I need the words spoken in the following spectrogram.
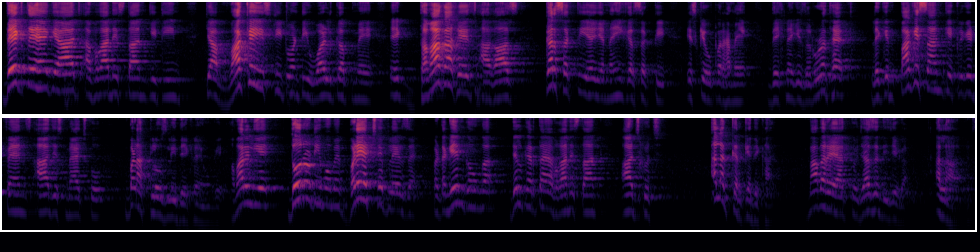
देखते हैं कि आज अफ़गानिस्तान की टीम क्या वाकई इस टी ट्वेंटी वर्ल्ड कप में एक धमाका खेज आगाज़ कर सकती है या नहीं कर सकती, इसके ऊपर हमें देखने की ज़रूरत है। लेकिन पाकिस्तान के क्रिकेट फैंस आज इस मैच को बड़ा क्लोजली देख रहे होंगे। हमारे लिए दोनों टीमों में बड़े अच्छे प्लेयर्स हैं, बट अगेन कहूँगा, दिल करता है अफ़गानिस्तान आज कुछ अलग करके दिखाए। बाबर हयात को इजाज़त दीजिएगा। अल्लाह हाफिज़।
